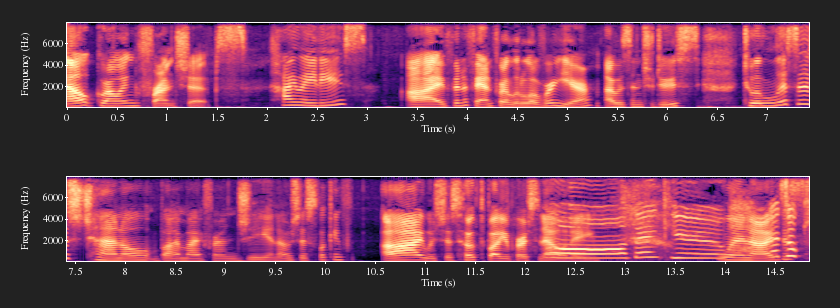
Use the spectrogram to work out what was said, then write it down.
Outgrowing friendships. Hi, ladies. I've been a fan for a little over a year. I was introduced to Allisa's channel by my friend G, and I was just looking for. I was just hooked by your personality. Aw, thank you. When I That's just- so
